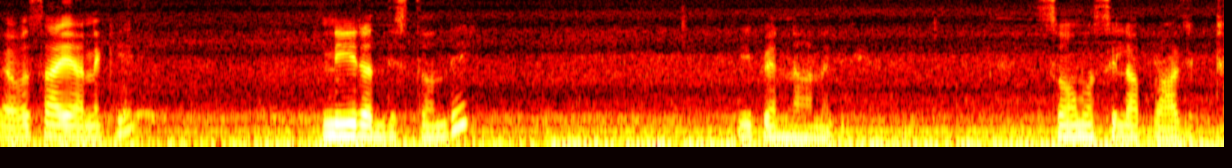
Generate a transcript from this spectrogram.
వ్యవసాయానికి నీరు అందిస్తుంది. ఈ పెన్నా అనేది సోమశిల ప్రాజెక్ట్.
